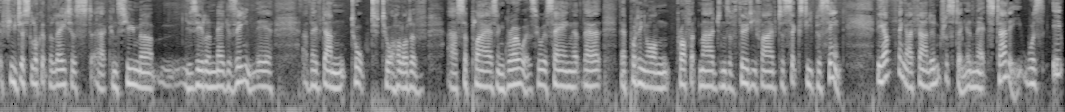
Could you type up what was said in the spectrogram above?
if you just look at the latest uh, Consumer New Zealand magazine, there uh, they've done talked to a whole lot of uh, suppliers and growers who are saying that they're they're putting on profit margins of 35 to 60 percent. The other thing I found interesting in that study was it,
